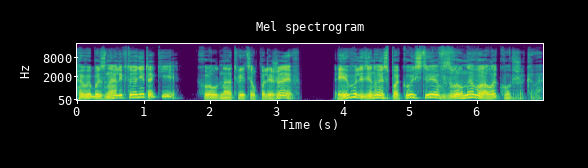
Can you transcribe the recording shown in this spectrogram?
вы бы знали, кто они такие», — холодно ответил Полежаев. Его ледяное спокойствие взволновало Коржикова.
